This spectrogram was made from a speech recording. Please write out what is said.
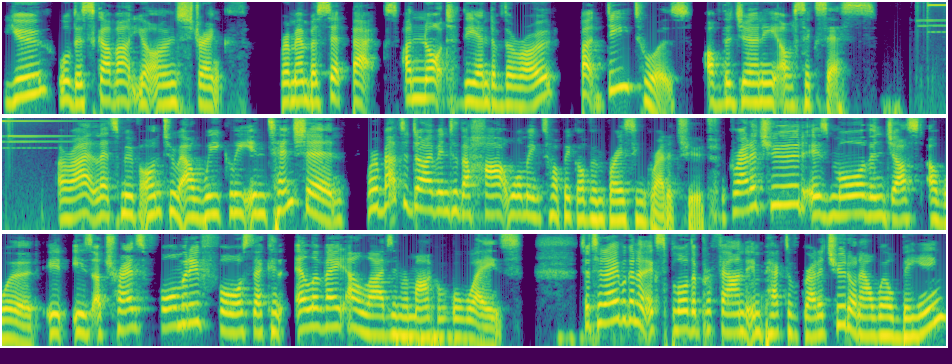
you will discover your own strength. Remember, setbacks are not the end of the road, but detours of the journey of success. All right, let's move on to our weekly intention. We're about to dive into the heartwarming topic of embracing gratitude. Gratitude is more than just a word. It is a transformative force that can elevate our lives in remarkable ways. So today we're going to explore the profound impact of gratitude on our well-being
